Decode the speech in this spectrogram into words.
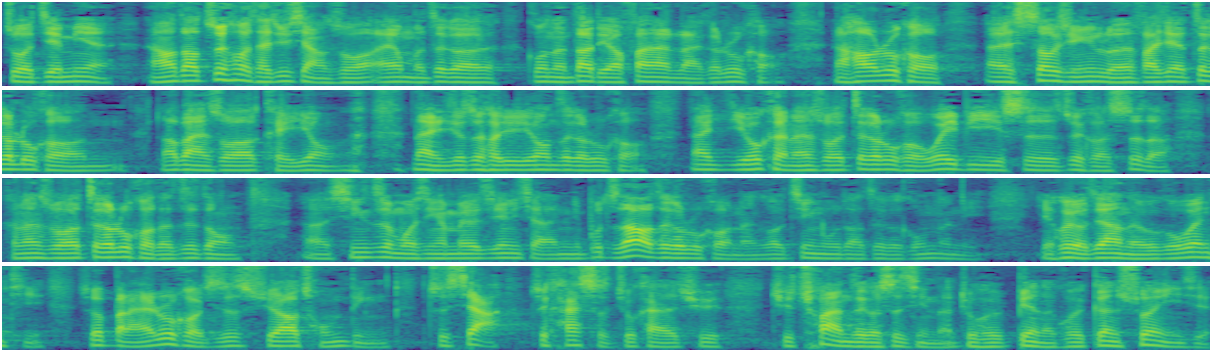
做界面，然后到最后才去想说，哎，我们这个功能到底要放在哪个入口？然后入口呃搜寻一轮，发现这个入口老板说可以用，那你就最后就用这个入口。那有可能说这个入口未必是最合适的，可能说这个入口的这种呃心智模型还没有建立起来，你不知道这个入口能够进入到这个功能里，也会有这样的一个问题。所以本来入口其实需要从顶至下，最开始就开始去去串这个事情呢，就会变得会更顺一些。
